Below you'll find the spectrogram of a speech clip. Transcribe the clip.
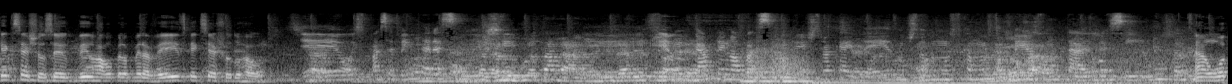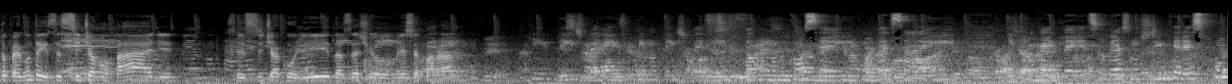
que, que você achou? Você viu o Raul pela primeira vez, o que, que você achou do Raul? É, o espaço é bem interessante, é, é um lugar para inovação, para a gente trocar ideias, onde todo mundo fica muito bem à vontade, assim. Ah, outra pergunta aí, você se sentiu à vontade? Você se sentiu acolhida? Você achou meio separado? Quem tem experiência, quem não tem experiência, todo mundo consegue conversar e, e trocar ideias sobre assuntos de interesse comum.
